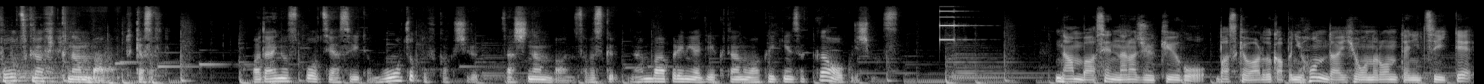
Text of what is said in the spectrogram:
ポーツグラフィックナンバーポッドキャスト。話題のスポーツやアスリートをもうちょっと深く知る雑誌ナンバーのサブスクナンバープレミアディレクターの涌井健作がお送りします。ナンバー1079号バスケワールドカップ日本代表の論点について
